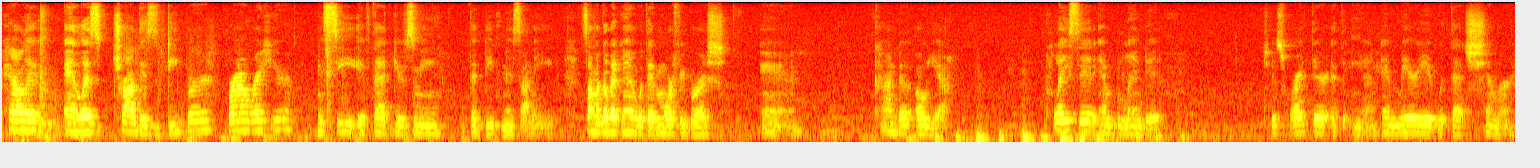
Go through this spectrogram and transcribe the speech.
palette and let's try this deeper brown right here and see if that gives me the deepness I need. So I'm gonna go back in with that Morphe brush and kind of, oh yeah, place it and blend it just right there at the end and marry it with that shimmer.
